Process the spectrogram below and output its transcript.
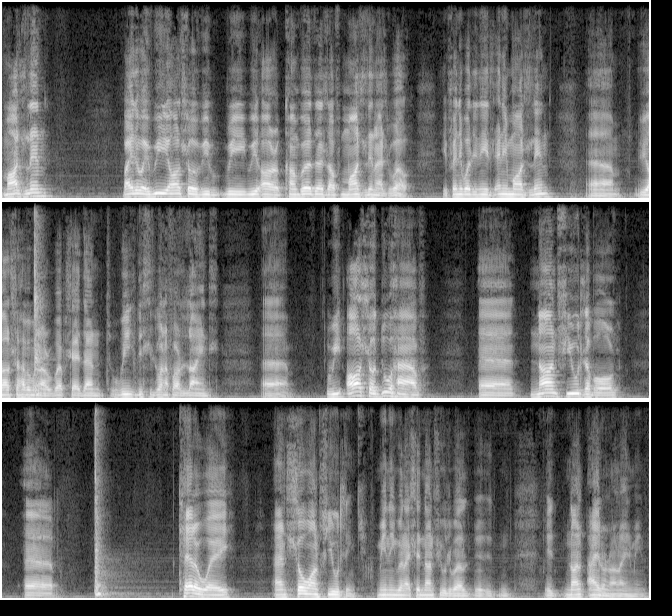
muslin. By the way, we also we, we we are converters of muslin as well. If anybody needs any muslin, um, we also have them on our website, and we this is one of our lines. Uh, we also do have uh, non-fusible uh, tearaway and so on fusing. Meaning, when I say non-fusible, it, it non-iron on. I mean,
